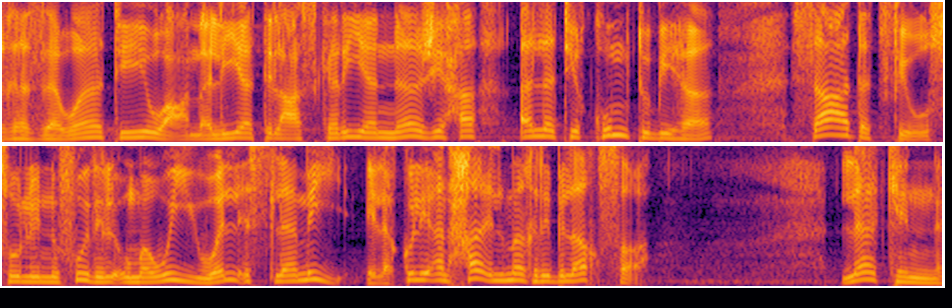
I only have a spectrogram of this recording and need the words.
غزواتي وعملياتي العسكرية الناجحة التي قمت بها ساعدت في وصول النفوذ الأموي والإسلامي إلى كل أنحاء المغرب الأقصى. لكن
